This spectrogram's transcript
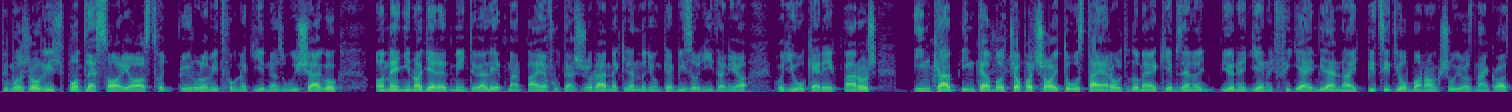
Primoz Roglic pont leszarja azt, hogy őről mit fognak írni az újságok. Amennyi nagy eredményt ő elért már pályafutás során, neki nem nagyon kell bizonyítania, hogy jó kerékpáros. Inkább, inkább a csapat sajtóosztályáról tudom elképzelni, hogy jön egy ilyen, hogy figyelj, mi lenne, ha egy picit jobban hangsúlyoznánk azt,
